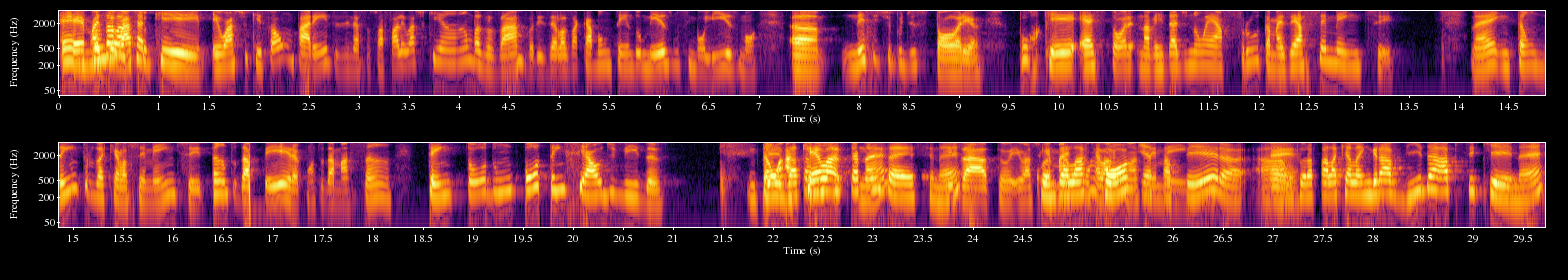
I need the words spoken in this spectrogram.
É, mas eu acho que eu acho que só um parêntese nessa sua fala, eu acho que ambas as árvores elas acabam tendo o mesmo simbolismo uh, nesse tipo de história, porque é a história, na verdade, não é a fruta, mas é a semente. Né? Então, dentro daquela semente, tanto da pera quanto da maçã, tem todo um potencial de vida. Então, é aquela. Isso que né? acontece, né? Exato, eu acho Quando que é mais ela com come essa pera, a é. autora fala que ela engravida a psique, né?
